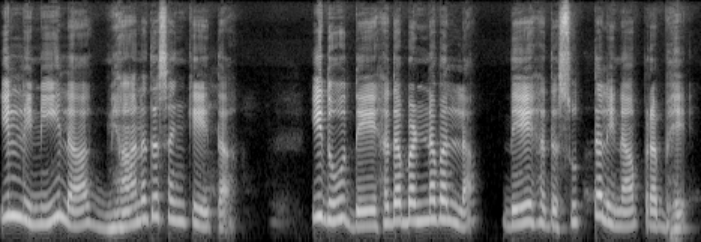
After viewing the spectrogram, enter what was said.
ಇಲ್ಲಿ ನೀಲ ಜ್ಞಾನದ ಸಂಕೇತ. ಇದು ದೇಹದ ಬಣ್ಣವಲ್ಲ, ದೇಹದ ಸುತ್ತಲಿನ ಪ್ರಭೆ.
